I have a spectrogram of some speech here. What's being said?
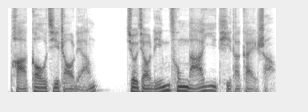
怕高基着凉。就叫林聪拿衣替他盖上。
